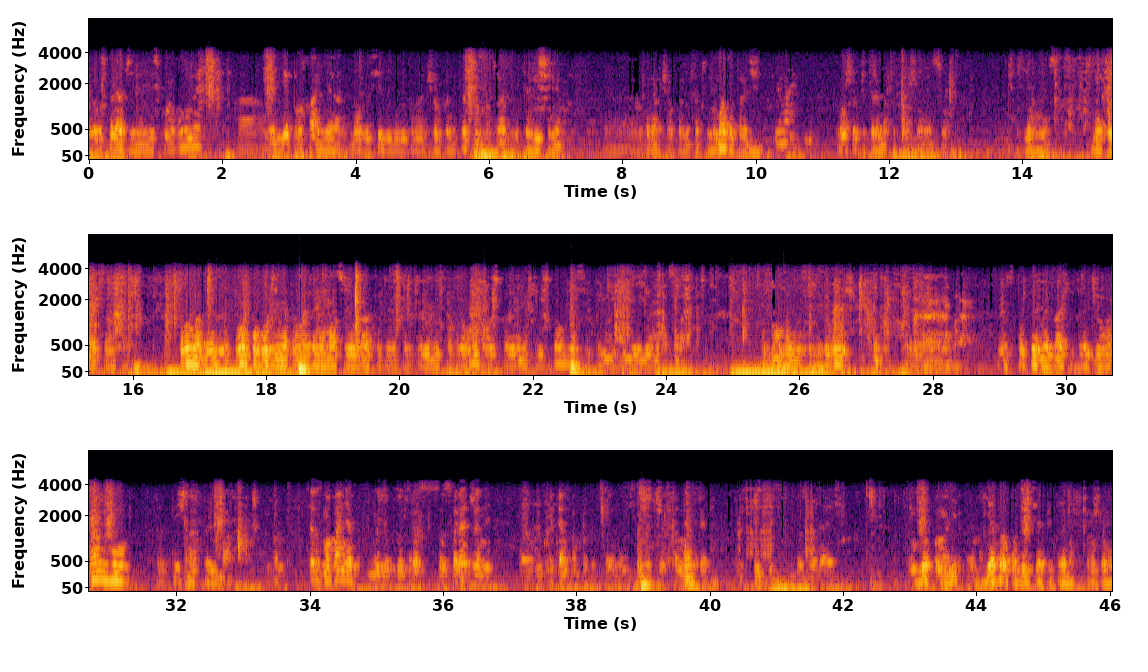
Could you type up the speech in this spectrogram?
розпорядженням міської голови, але є прохання на засіданні виконавчого комітету затвердити рішенням е, виконавчого комітету. Нема заперечень? Немає. Прошу підтримати, прошу голосувати. Одноголосно. Дякую, Про, про погодження проведення масового заходу на території міста Бровари, Броварського району Київської області, період дії воєнного стану. Знову Василь. Е, Спортивний захід третього рангу, практична стрільба. Це змагання люди будуть розсереджені, е, укриття знаходиться на 300 метрів, кількість дозволяє. Є, пропозиція підтримати. Прошу.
